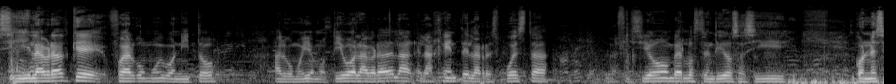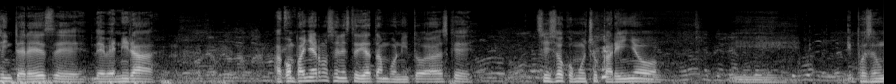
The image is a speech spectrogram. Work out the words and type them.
Sí, la verdad que fue algo muy bonito, algo muy emotivo. La verdad, la, la gente, la respuesta, la afición, ver los tendidos así, con ese interés de, de venir a acompañarnos en este día tan bonito. La verdad es que se hizo con mucho cariño y, y pues un,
